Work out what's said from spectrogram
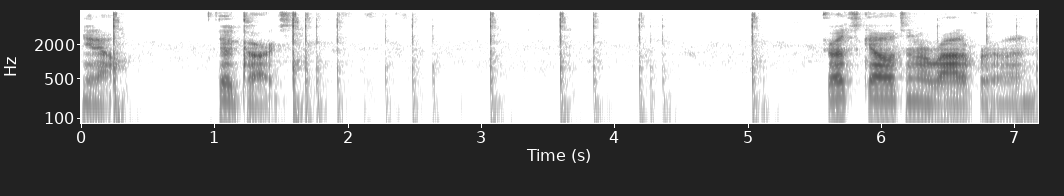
You know, good cards. Drudge Skeleton or Rite of Ruin.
